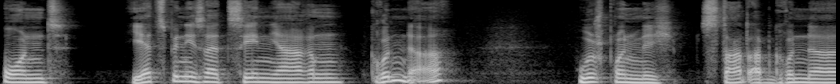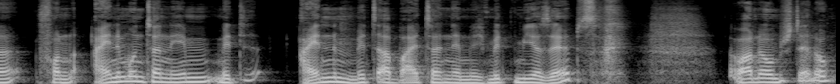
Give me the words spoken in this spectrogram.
Und jetzt bin ich seit zehn Jahren Gründer, ursprünglich Startup-Gründer von einem Unternehmen mit einem Mitarbeiter, nämlich mit mir selbst. War eine Umstellung.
